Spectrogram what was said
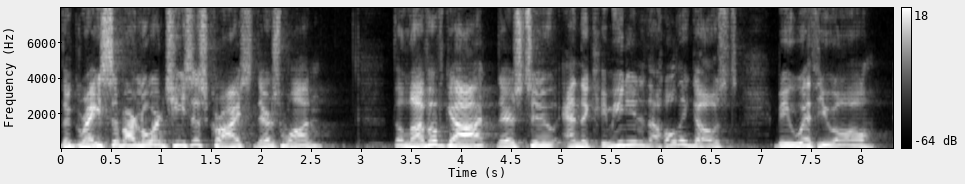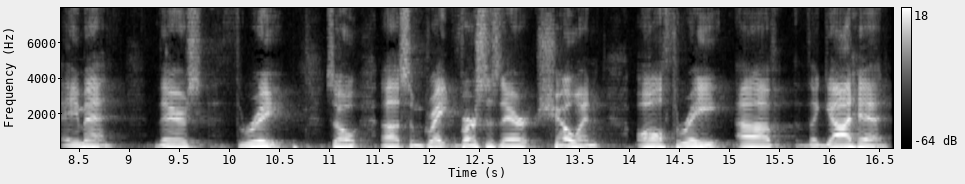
The grace of our Lord Jesus Christ, there's one. The love of God, there's two. And the communion of the Holy Ghost be with you all. Amen. There's three. So, uh, some great verses there showing all three of the Godhead.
